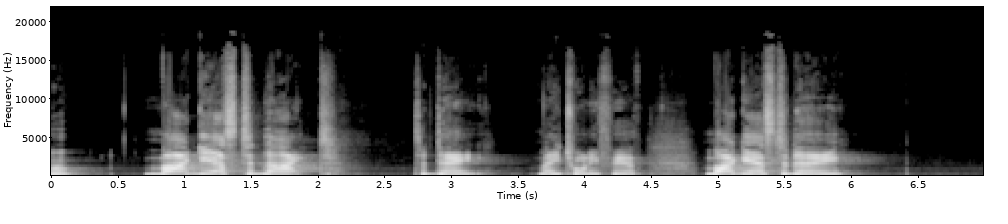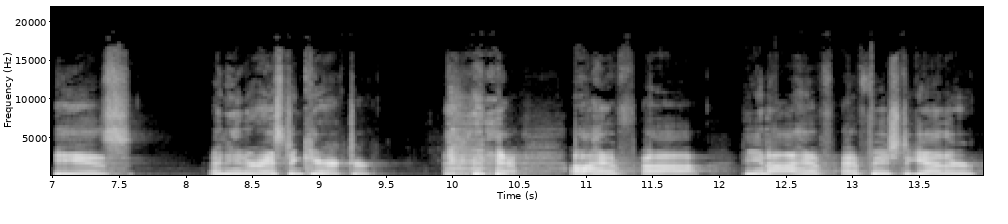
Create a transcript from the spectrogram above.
Whoop. My guest tonight, today, May 25th, my guest today is an interesting character. I have, uh, he and I have, have fished together.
